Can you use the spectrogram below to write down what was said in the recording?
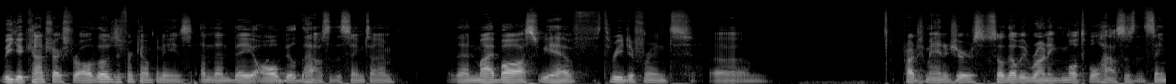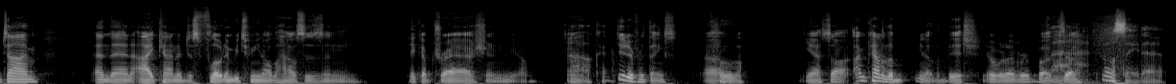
We get contracts for all those different companies, and then they all build the house at the same time. And then my boss, we have three different um, project managers, so they'll be running multiple houses at the same time. And then I kind of just float in between all the houses and pick up trash and you know Oh, okay. do different things. Um, Cool. Yeah, so I'm kind of the you know the bitch or whatever, but Nah, uh, don't say that.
